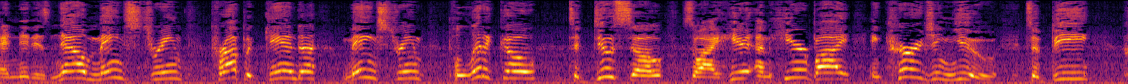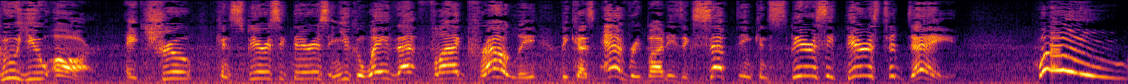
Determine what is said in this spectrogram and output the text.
and it is now mainstream propaganda, mainstream politico to do so. So I here am hereby encouraging you to be who you are, a true conspiracy theorist, and you can wave that flag proudly because everybody's accepting conspiracy theorists today. Woo!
